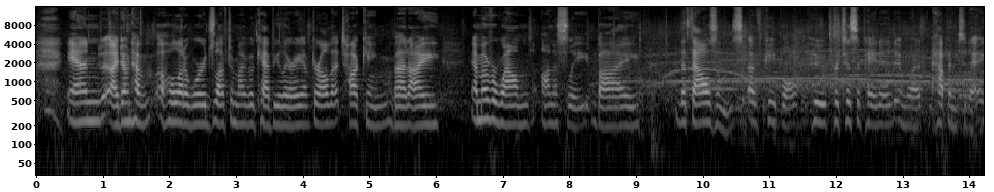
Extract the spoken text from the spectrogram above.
and I don't have a whole lot of words left in my vocabulary after all that talking, but I am overwhelmed, honestly, by the thousands of people who participated in what happened today.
